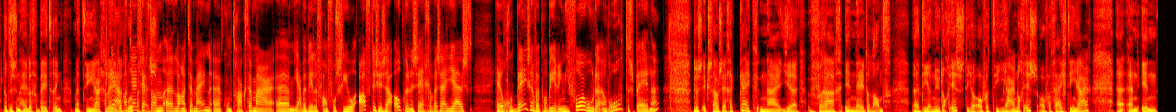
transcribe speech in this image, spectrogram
Dat is een hele verbetering met tien jaar geleden Ja, want jij zegt dan eh, lange termijn eh, contracten. Maar ehm, ja, we willen van fossiel af. Dus je zou ook kunnen zeggen, we zijn juist heel goed bezig. We proberen in die voorhoede een rol te spelen. Dus ik zou zeggen, kijk naar je vraag in Nederland, eh, die er nu nog is, die er over tien jaar nog is, over vijftien jaar. En in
